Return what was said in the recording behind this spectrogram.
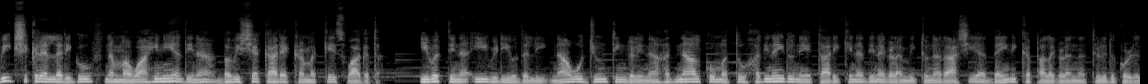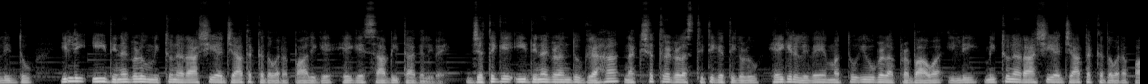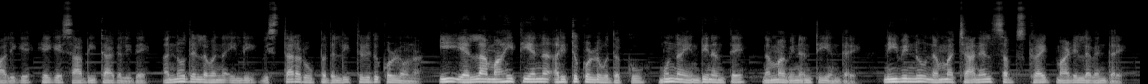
ವೀಕ್ಷಕರೆಲ್ಲರಿಗೂ ನಮ್ಮ ವಾಹಿನಿಯ ದಿನ ಭವಿಷ್ಯ ಕಾರ್ಯಕ್ರಮಕ್ಕೆ ಸ್ವಾಗತ. ಇವತ್ತಿನ ಈ ವಿಡಿಯೋದಲ್ಲಿ ನಾವು ಜೂನ್ ತಿಂಗಳಿನ ಹದಿನಾಲ್ಕು ಮತ್ತು ಹದಿನೈದನೇ ತಾರೀಕಿನ ದಿನಗಳ ಮಿಥುನ ರಾಶಿಯ ದೈನಿಕ ಫಲಗಳನ್ನು ತಿಳಿದುಕೊಳ್ಳಲಿದ್ದು, ಇಲ್ಲಿ ಈ ದಿನಗಳು ಮಿಥುನ ರಾಶಿಯ ಜಾತಕದವರ ಪಾಲಿಗೆ ಹೇಗೆ ಸಾಬೀತಾಗಲಿವೆ. ಜತೆಗೆ ಈ ದಿನಗಳಂದು ಗ್ರಹ, ನಕ್ಷತ್ರಗಳ ಸ್ಥಿತಿಗತಿಗಳು ಹೇಗಿರಲಿವೆ ಮತ್ತು ಇವುಗಳ ಪ್ರಭಾವ ಇಲ್ಲಿ ಮಿಥುನ ರಾಶಿಯ ಜಾತಕದವರ ಪಾಲಿಗೆ ಹೇಗೆ ಸಾಬೀತಾಗಲಿದೆ ಅನ್ನೋದೆಲ್ಲವನ್ನ ಇಲ್ಲಿ ವಿಸ್ತಾರ ರೂಪದಲ್ಲಿ ತಿಳಿದುಕೊಳ್ಳೋಣ. ಈ ಎಲ್ಲಾ ಮಾಹಿತಿಯನ್ನ ಅರಿತುಕೊಳ್ಳುವುದಕ್ಕೂ ಮುನ್ನ ಎಂದಿನಂತೆ ನಮ್ಮ ವಿನಂತಿ ಎಂದರೆ, ನೀವಿನ್ನೂ ನಮ್ಮ ಚಾನೆಲ್ ಸಬ್ಸ್ಕ್ರೈಬ್ ಮಾಡಿಲ್ಲವೆಂದರೆ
